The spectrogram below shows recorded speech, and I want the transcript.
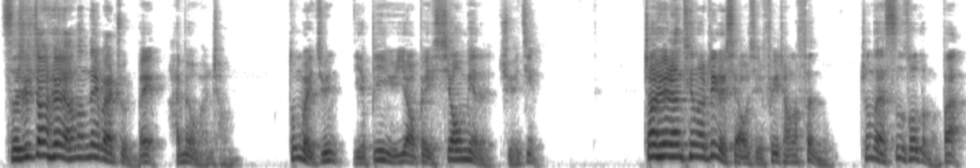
此时，张学良的内外准备还没有完成。东北军也濒于要被消灭的绝境。张学良听到这个消息，非常的愤怒，正在思索怎么办。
